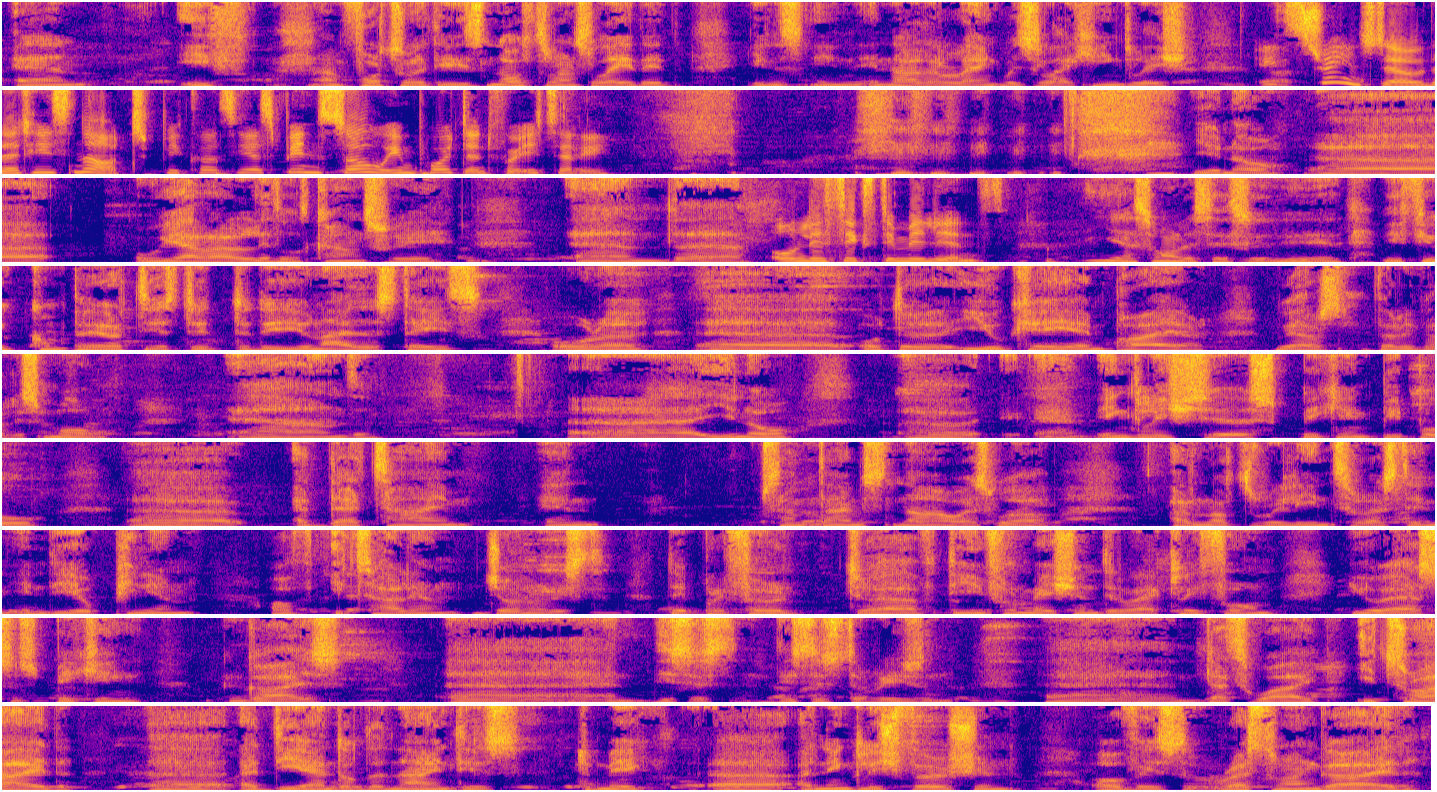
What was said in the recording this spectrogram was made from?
And if unfortunately it's not translated in, in another language like English. It's strange though that he's not because he has been so important for Italy. you know, uh, we are a little country and uh, only 60 millions. Yes, only 60. If you compare this to, to the United States or uh, uh, or the UK empire, we are very very small, and uh, you know, uh, English speaking people uh, at that time and sometimes now as well are not really interested in the opinion of Italian journalists. They prefer to have the information directly from US speaking guys. Uh, and this is this is the reason. And that's why he tried uh, at the end of the 90s to make uh, an English version of his restaurant guide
